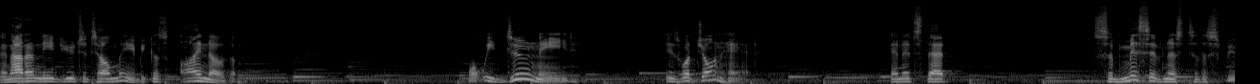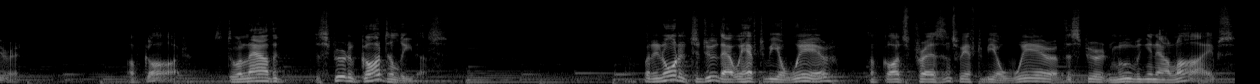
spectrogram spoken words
And I don't need you to tell me because I know them. What we do need is what John had and it's that submissiveness to the Spirit of God, to allow the, the Spirit of God to lead us, But in order to do that, we have to be aware of God's presence. We have to be aware of the Spirit moving in our lives.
